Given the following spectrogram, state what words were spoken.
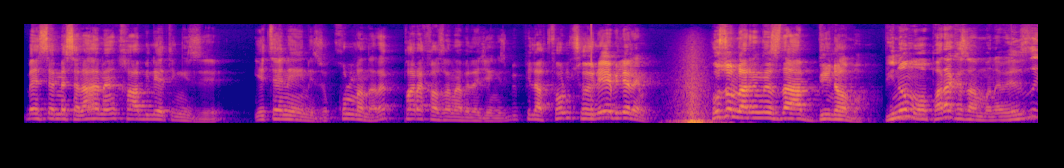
Ben size mesela hemen kabiliyetinizi, yeteneğinizi kullanarak para kazanabileceğiniz bir platform söyleyebilirim. Huzurlarınızda Binomo. Binomo para kazanmanı ve hızlı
